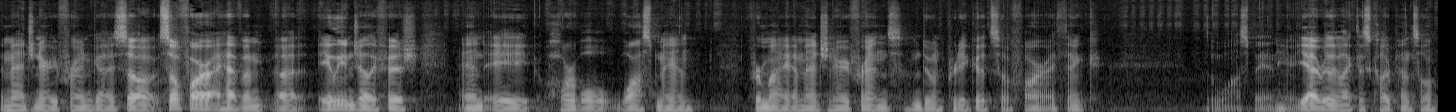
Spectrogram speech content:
imaginary friend guys. So so far I have a, alien jellyfish and a horrible wasp man for my imaginary friends. I'm doing pretty good so far, I think the wasp man here. Yeah, I really like this colored pencil.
